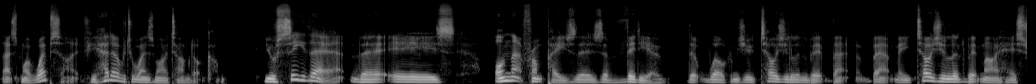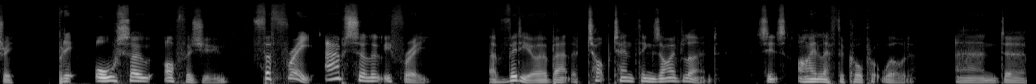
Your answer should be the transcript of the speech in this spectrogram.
that's my website, if you head over to whensmytime.com, you'll see there, there is, on that front page, there's a video that welcomes you, tells you a little bit about me, tells you a little bit my history, but it also offers you, for free, absolutely free, a video about the top 10 things I've learned since I left the corporate world and uh,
